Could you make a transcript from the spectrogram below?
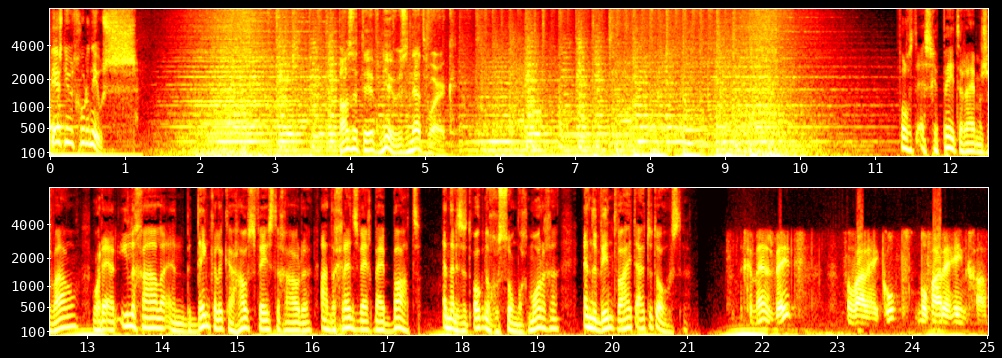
Eerst nu het goede nieuws. Positive News Network. Volgens de SGP te Rijmerswaal worden er illegale en bedenkelijke housefeesten gehouden aan de grensweg bij Bad. En dan is het ook nog eens zondagmorgen en de wind waait uit het oosten. De gemens weet van waar hij komt, nog waar hij heen gaat.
